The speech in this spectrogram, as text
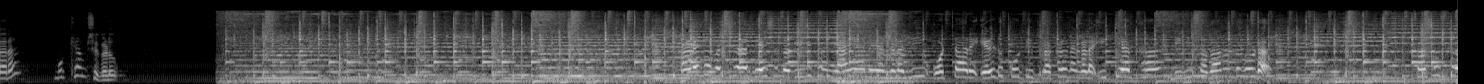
ನಮಸ್ಕಾರ. ಮುಖ್ಯಾಂಶಗಳು. ಕಳೆದ ವರ್ಷ ದೇಶದ ವಿವಿಧ ನ್ಯಾಯಾಲಯಗಳಲ್ಲಿ ಒಟ್ಟಾರೆ ಎರಡು ಕೋಟಿ ಪ್ರಕರಣಗಳ ಇತ್ಯರ್ಥ ಡಿವಿ ಸದಾನಂದಗೌಡ. ಸಶಸ್ತ್ರ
